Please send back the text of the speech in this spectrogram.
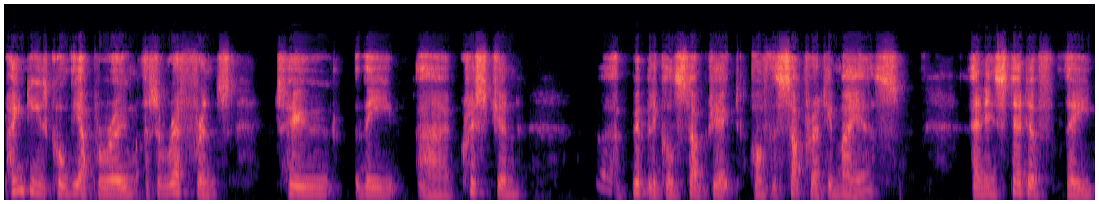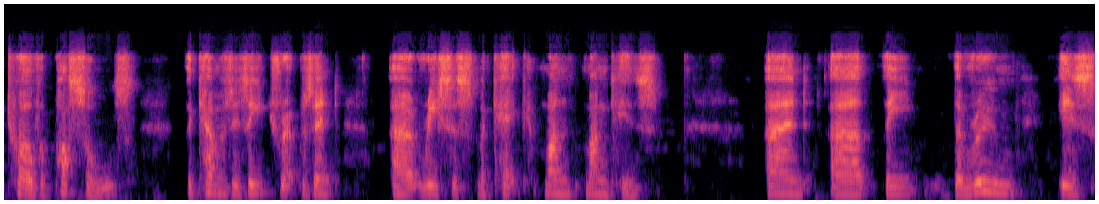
painting is called The Upper Room as a reference to the uh, Christian uh, biblical subject of the Supper at Emmaus. And instead of the 12 apostles, the canvases each represent uh, rhesus macaque mon monkeys. And uh, the, the room is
